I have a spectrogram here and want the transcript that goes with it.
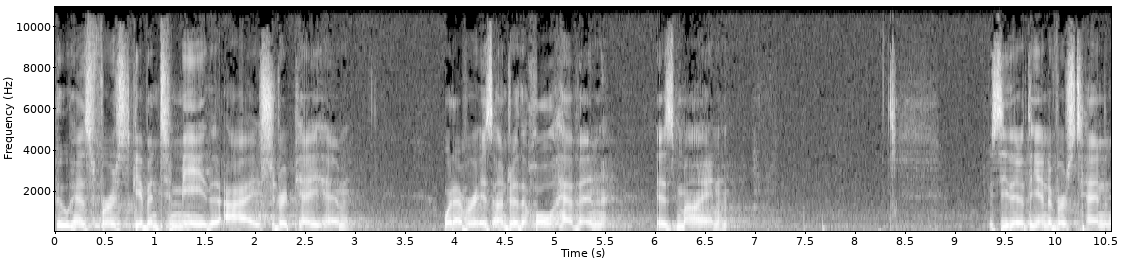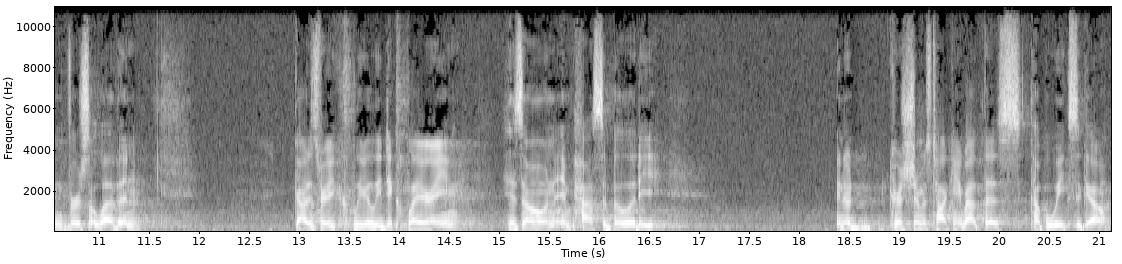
Who has first given to me that I should repay him? Whatever is under the whole heaven is mine. You see there at the end of verse 10 and verse 11, God is very clearly declaring his own impassibility. You know, Christian was talking about this a couple weeks ago.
